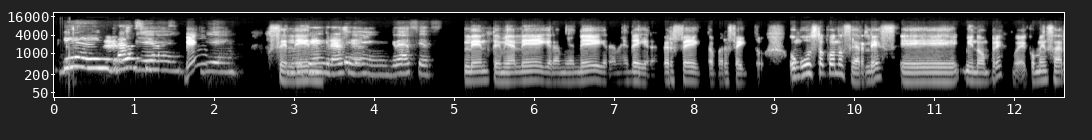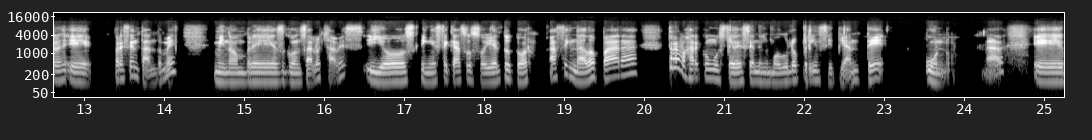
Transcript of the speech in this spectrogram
Bien, gracias. Bien. ¿Bien? Bien. Muy Excelente. bien, gracias. Bien, gracias. Excelente, me alegra, me alegra, me alegra. Perfecto, perfecto. Un gusto conocerles. Eh, mi nombre, voy a comenzar eh, presentándome. Mi nombre es Gonzalo Chávez y yo en este caso soy el tutor asignado para trabajar con ustedes en el módulo principiante 1. ¿verdad? Eh,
